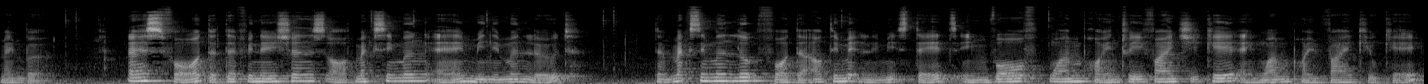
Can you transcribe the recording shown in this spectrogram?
member. As for the definitions of maximum and minimum load, the maximum load for the ultimate limit state involve 1.35 GK and 1.5 QK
